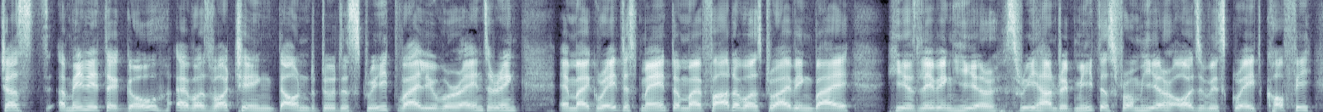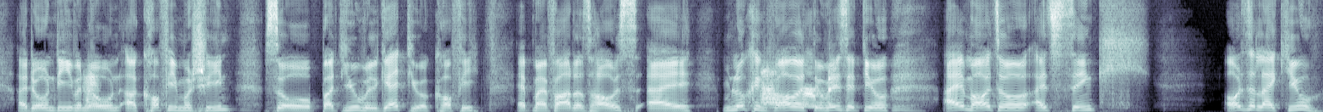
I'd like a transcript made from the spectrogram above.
Just a minute ago, I was watching down to the street while you were entering, and my greatest mentor, my father, was driving by he is living here 300 meters from here, also with great coffee. I don't even own a coffee machine, so but you will get your coffee at my father's house. I'm looking oh, forward perfect. to visit you. I'm also, I think, also like you.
